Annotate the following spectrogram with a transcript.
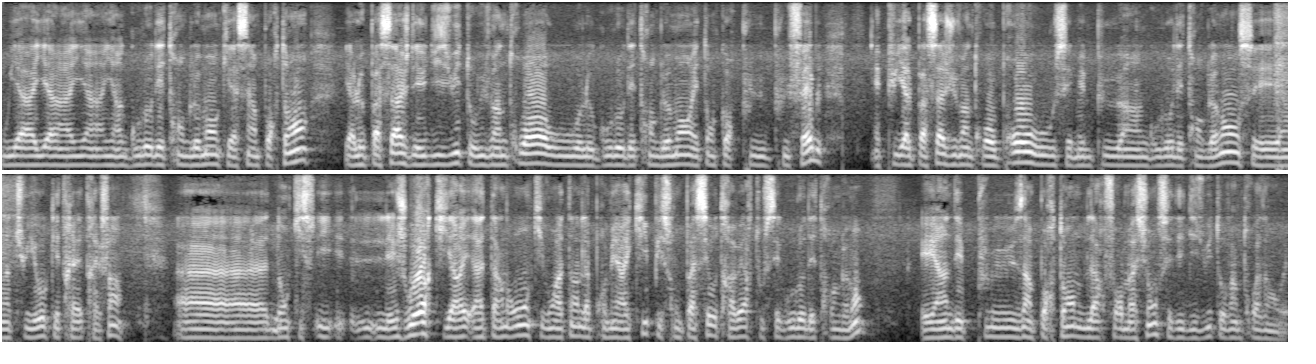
où il y a, il y a, il y a, il y a un goulot d'étranglement qui est assez important. Il y a le passage des U18 au U23, où le goulot d'étranglement est encore plus, plus faible. Et puis il y a le passage du 23 au pro, où c'est même plus un goulot d'étranglement, c'est un tuyau qui est très très fin. Euh, donc les joueurs qui atteindront, qui vont atteindre la première équipe, ils seront passés au travers tous ces goulots d'étranglement. Et un des plus importants de leur formation, c'est des 18 aux 23 ans. Ouais.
